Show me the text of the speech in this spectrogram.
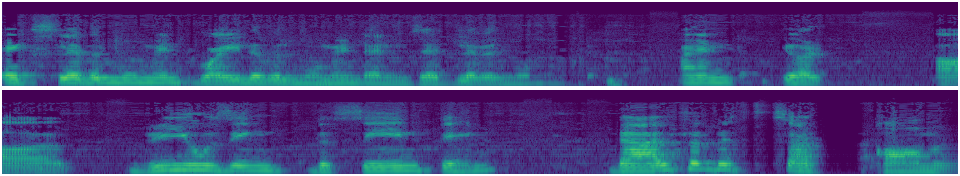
X level movement, Y level movement and Z level movement. And you're uh, reusing the same thing. The alphabets are common.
